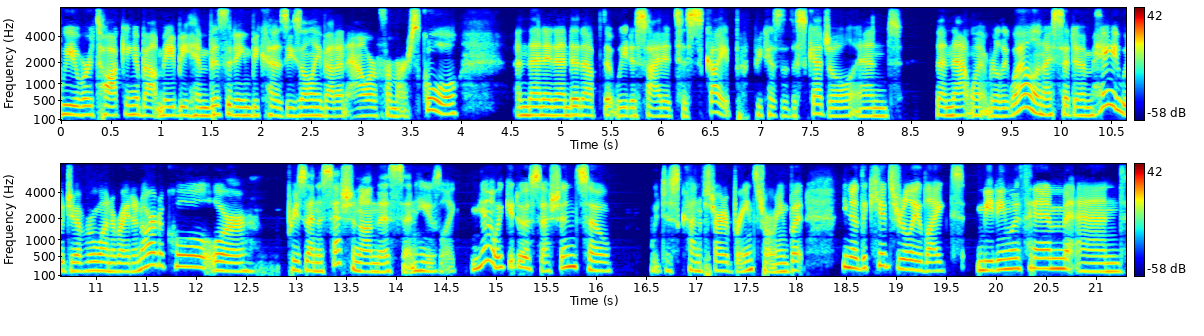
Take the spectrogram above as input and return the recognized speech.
we were talking about maybe him visiting because he's only about an hour from our school. And then it ended up that we decided to Skype because of the schedule. And then that went really well. And I said to him, Hey, would you ever want to write an article or present a session on this? And he was like, Yeah, we could do a session. So we just kind of started brainstorming. But, you know, the kids really liked meeting with him and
